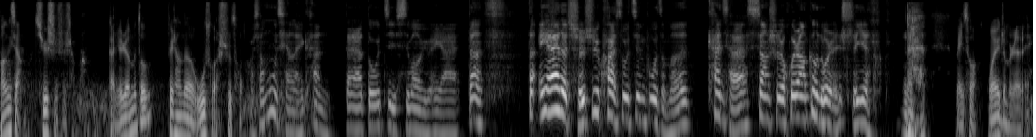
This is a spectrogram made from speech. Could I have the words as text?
方向趋势是什么？感觉人们都非常的无所适从。好像目前来看。大家都寄希望于 AI，但但 AI 的持续快速进步，怎么看起来像是会让更多人失业呢？没错，我也这么认为。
